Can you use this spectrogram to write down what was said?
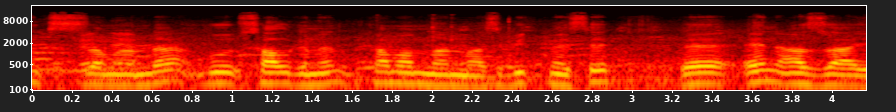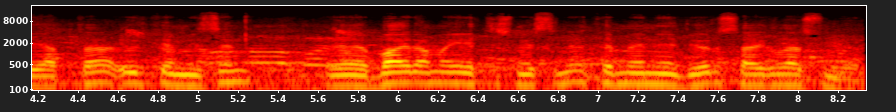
en kısa zamanda bu salgının tamamlanması, bitmesi ve en az zayiatta ülkemizin e, bayrama yetişmesini temenni ediyoruz. Saygılar sunuyorum.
